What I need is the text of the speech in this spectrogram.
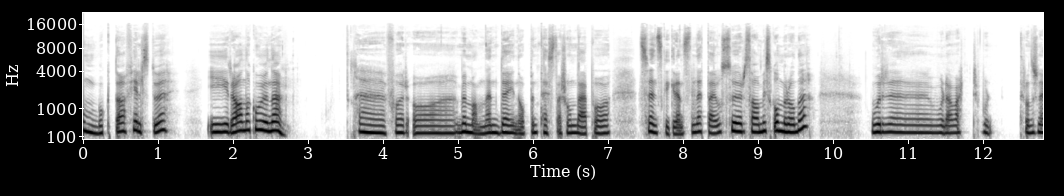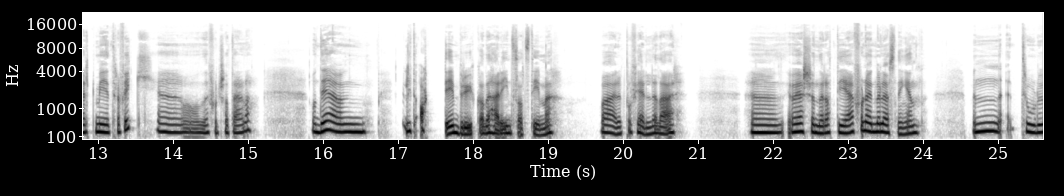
Ombukta fjellstue i Rana kommune for å bemanne en døgnåpen teststasjon der på svenskegrensen. Dette er jo sørsamisk område, hvor, hvor det har vært hvor, tradisjonelt mye trafikk, og det fortsatt er, da. Og det er jo en litt artig bruk av det her innsatsteamet. Være på fjellet der. Eh, og jeg skjønner at de er fornøyd med løsningen. Men tror du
